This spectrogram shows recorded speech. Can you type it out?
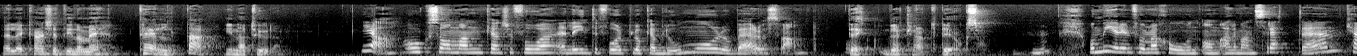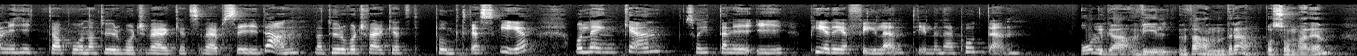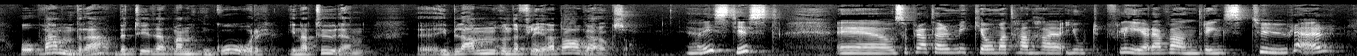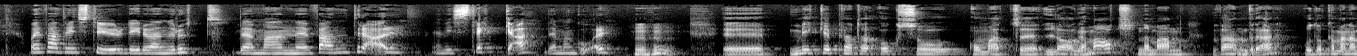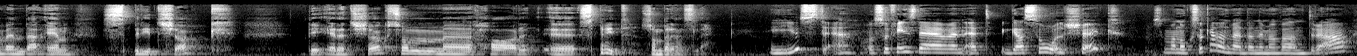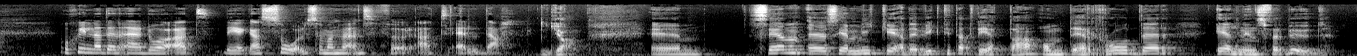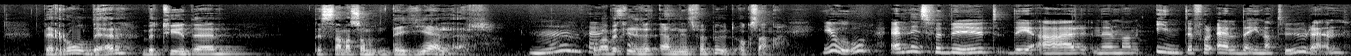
eller kanske till och med tälta i naturen. Ja, och också om man kanske får eller inte får plocka blommor och bär och svamp. Och, Det, det är klart, det också. och mer information om allemansrätten kan ni hitta på Naturvårdsverkets webbsida, naturvårdsverket.se. Och länken så hittar ni i pdf-filen till den här podden. Olga vill vandra på sommaren. Och vandra betyder att man går i naturen. Eh, ibland under flera dagar också. Ja, visst, just. Eh, och så pratar Micke om att han har gjort flera vandringsturer. Och en vandringstur det är då en rutt där man vandrar en viss sträcka där man går. Mhm. Eh, Micke pratar också om att eh, laga mat när man vandrar. Och då kan man använda en spritkök. Det är ett kök som eh, har eh, sprit som bränsle. Just det. Och så finns det även ett gasolkök som man också kan använda när man vandrar. Och skillnaden är då att det är gasol som används för att elda. Ja. Ehm, sen eh, säger Micke att det är viktigt att veta om det råder eldningsförbud. Det råder betyder detsamma som det gäller. Och vad betyder eldningsförbud, Oksana? Jo, eldningsförbud det är när man inte får elda i naturen.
